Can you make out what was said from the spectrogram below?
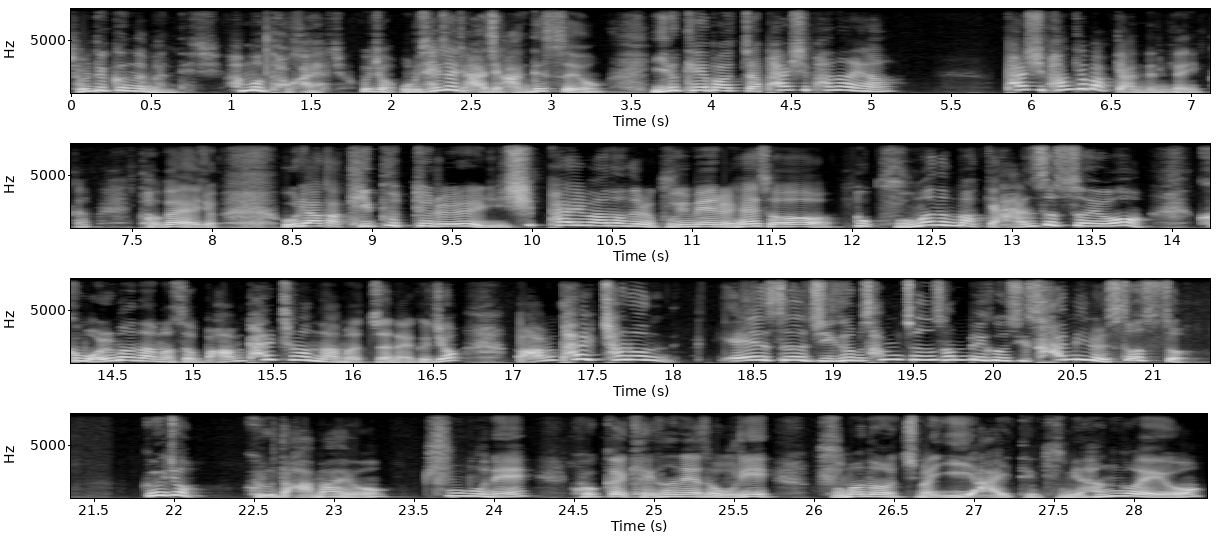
절대 끝나면 안 되지. 한 번 더 가야죠. 그죠? 우리 세 자리 아직 안 됐어요. 이렇게 해봤자 80 하나야. 81개밖에 안 된다니까. 더 가야죠. 우리 아까 기프트를 18만 원을 구매를 해서 또 9만 원밖에 안 썼어요. 그럼 얼마 남았어? 18,000원 남았잖아요. 그죠? 18,000원에서 지금 3,300원씩 3일을 썼어. 그죠? 그리고 남아요. 충분해. 거기까지 계산해서 우리 9만 원어치만 이 아이템 구매한 거예요.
